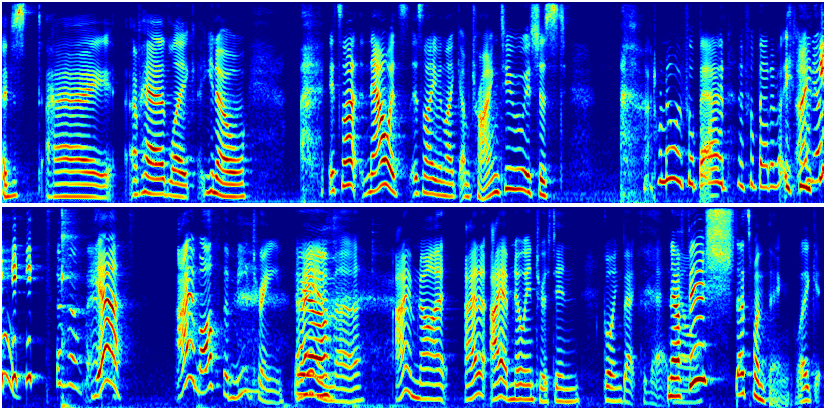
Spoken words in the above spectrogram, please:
I just I I've had like you know it's not now it's it's not even like I'm trying to it's just I don't know I feel bad I feel bad about eating I know. meat. I feel bad. Yeah. I am off the meat train. I am. Uh, I am not. I, I have no interest in going back to that. Now fish that's one thing like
